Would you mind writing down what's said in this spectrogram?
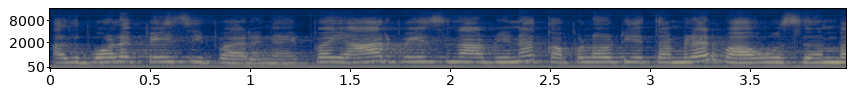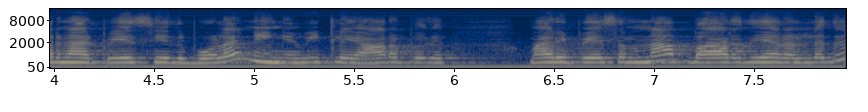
அது போல் பேசி பாருங்கள் இப்போ யார் பேசுனா அப்படின்னா கப்பலோட்டிய தமிழர் வாவு சிதம்பரனார் பேசியது போல் நீங்கள் வீட்டில் யாரை மாதிரி பேசணும்னா பாரதியார் அல்லது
